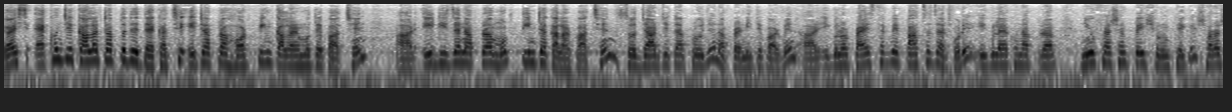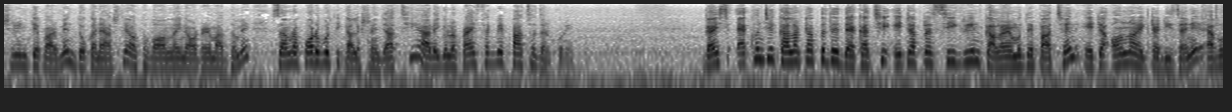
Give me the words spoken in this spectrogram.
গাইস এখন যে কালারটা আপনাদের দেখাচ্ছে, এটা আপনারা হট পিঙ্ক কালারের মধ্যে পাচ্ছেন। আর এই ডিজাইন আপনারা মোট তিনটা কালার পাচ্ছেন। সো যার যেটা প্রয়োজন, আপনারা নিতে পারবেন। আর এগুলোর প্রাইস থাকবে পাঁচ হাজার করে। এগুলো এখন আপনারা নিউ ফ্যাশন প্রেস শোরুম থেকে সরাসরি নিতে পারবেন, দোকানে আসলে অথবা অনলাইনে অর্ডারের মাধ্যমে। সো আমরা পরবর্তী কালেকশনে যাচ্ছি, আর এগুলোর প্রাইস থাকবে পাঁচ হাজার করে। গাইস এখন যে কালারটা আপনাদের দেখাচ্ছি, এটা আপনারা সি গ্রিন কালারের মধ্যে পাচ্ছেন। এটা অন্য আরেকটা ডিজাইনে এবং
